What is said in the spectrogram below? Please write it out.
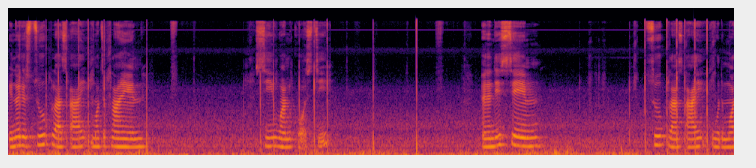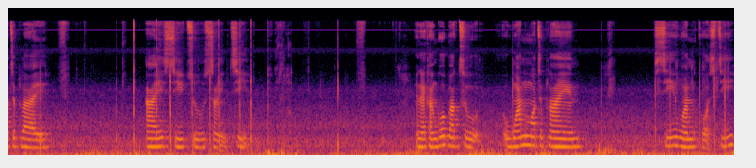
You know it is 2 plus i multiplying c1 cos t. And then this same 2 plus i would multiply i c2 sine t. And I can go back to 1 multiplying c1 cos t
